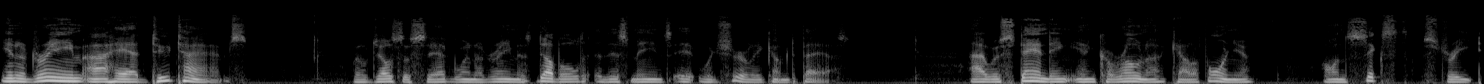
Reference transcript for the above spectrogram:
In a dream I had two times. Well, Joseph said, when a dream is doubled, this means it would surely come to pass. I was standing in Corona, California, on 6th Street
